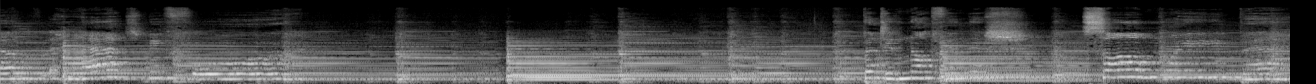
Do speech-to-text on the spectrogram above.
have had before. But did not finish some way back.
